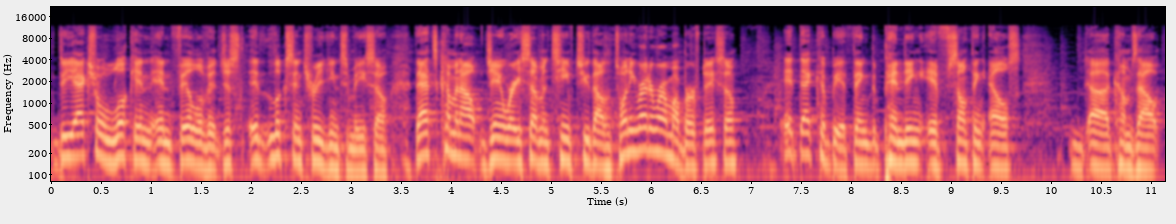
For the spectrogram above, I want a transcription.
the actual look and, and feel of it just it looks intriguing to me. So that's coming out January seventeenth, two thousand twenty, right around my birthday. So it, that could be a thing, depending if something else uh, comes out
